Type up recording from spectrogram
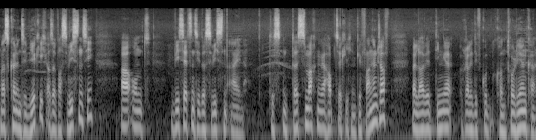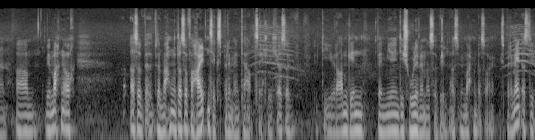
Was können sie wirklich? Also was wissen sie? Äh, und wie setzen sie das Wissen ein? Das, und das machen wir hauptsächlich in Gefangenschaft weil da wir Dinge relativ gut kontrollieren können. Ähm, wir machen auch, also wir machen da so Verhaltensexperimente hauptsächlich. Also die Raben gehen bei mir in die Schule, wenn man so will. Also wir machen da so ein Experiment. Also die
